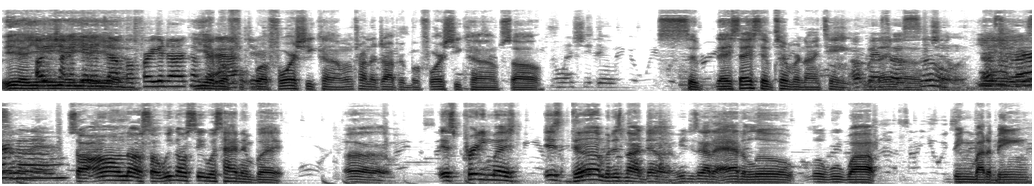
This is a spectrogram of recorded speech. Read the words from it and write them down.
Yeah, yeah, Are you yeah, trying to get yeah, it done before your daughter comes or Yeah, after? before, before she comes. I'm trying to drop it before she comes. So When she do? Sep- they say September 19th. but Okay, they so know soon. chilling. Yeah. soon. So I don't know. So we gonna see what's happening, but uh, it's pretty much it's done, but it's not done. We just gotta add a little little woo wop, bing bada bing.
